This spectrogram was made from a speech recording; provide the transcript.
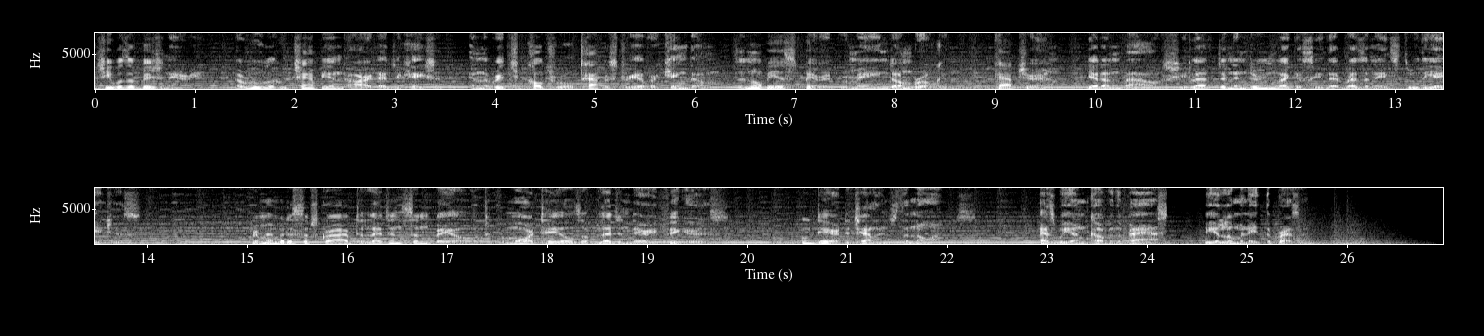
She was a visionary, a ruler who championed art education and the rich cultural tapestry of her kingdom. Zenobia's spirit remained unbroken. Captured, yet unbowed, she left an enduring legacy that resonates through the ages. Remember to subscribe to Legends Unveiled for more tales of legendary figures who dared to challenge the norms. As we uncover the past, we illuminate the present.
